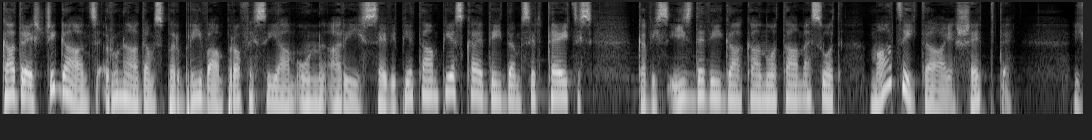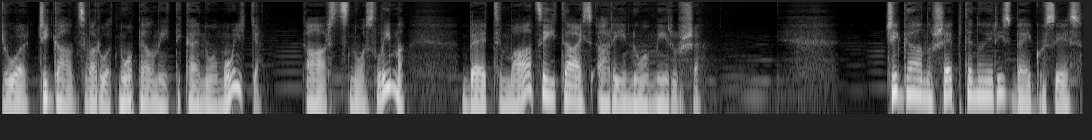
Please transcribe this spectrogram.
Kādreiz čigāns, runādams par brīvām profesijām un arī sevi pie tām pieskaidīdams, ir teicis, ka visizdevīgākā no tām esot mācītāja šepte, jo čigāns varot nopelnīt tikai no muļķa, ārsts no slima, bet mācītājs arī no miruša. Čigānu šepte nu ir izbeigusies,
